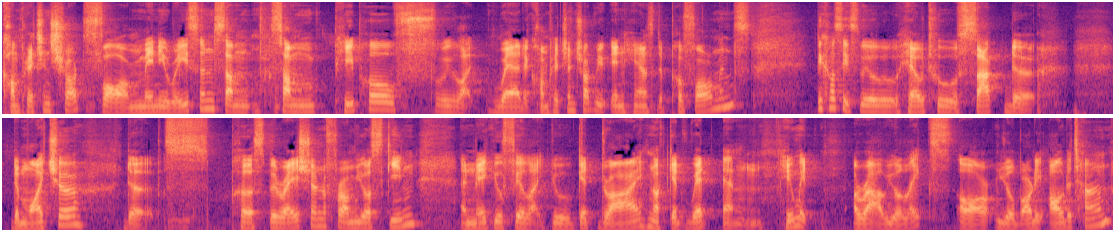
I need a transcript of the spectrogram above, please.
compression shorts for many reasons, some some people feel like wear the compression short will enhance the performance because it will help to suck the the moisture, the perspiration from your skin and make you feel like you get dry, not get wet and humid around your legs or your body all the time.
